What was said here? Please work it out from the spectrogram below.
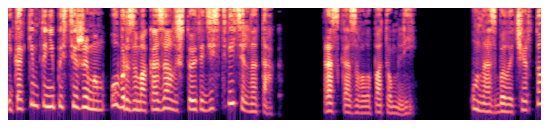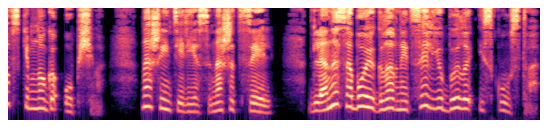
и каким-то непостижимым образом оказалось, что это действительно так, рассказывала потом Ли. У нас было чертовски много общего. Наши интересы, наша цель. Для нас обоих главной целью было искусство.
